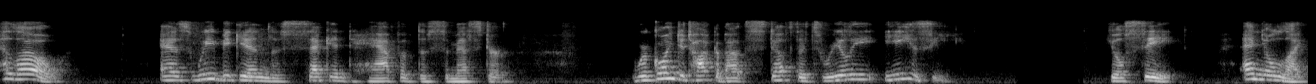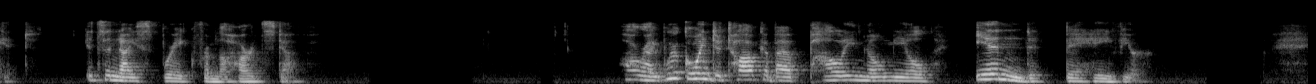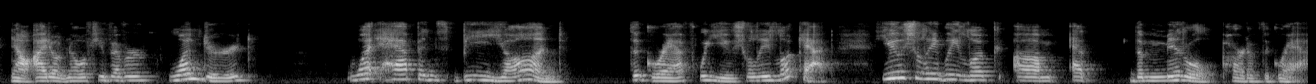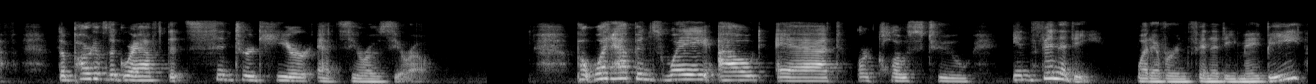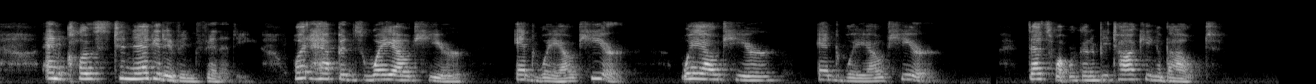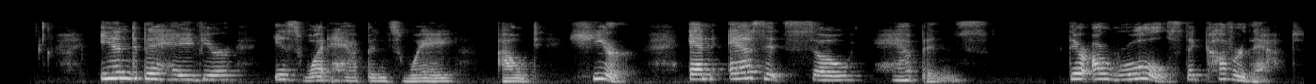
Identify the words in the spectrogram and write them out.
Hello. As we begin the second half of the semester, we're going to talk about stuff that's really easy. You'll see, and you'll like it. It's a nice break from the hard stuff. All right, we're going to talk about polynomial end behavior. Now, I don't know if you've ever wondered what happens beyond the graph we usually look at. Usually we look um, at the middle part of the graph, the part of the graph that's centered here at zero, zero. But what happens way out at or close to infinity, whatever infinity may be, and close to negative infinity? What happens way out here and way out here? Way out here, and way out here. That's what we're going to be talking about. End behavior is what happens way out here. And as it so happens, there are rules that cover that.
